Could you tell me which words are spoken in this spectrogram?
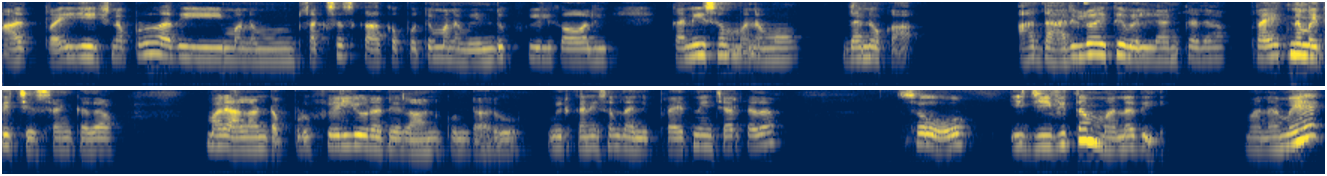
ఆ ట్రై చేసినప్పుడు అది మనం సక్సెస్ కాకపోతే మనం ఎందుకు ఫీల్ కావాలి? కనీసం మనము దాన్ని ఒక ఆ దారిలో అయితే వెళ్ళాం కదా ప్రయత్నం అయితే చేశాం కదా. మరి అలాంటప్పుడు ఫెయిల్యూర్ అని ఎలా అనుకుంటారు? మీరు కనీసం దాన్ని ప్రయత్నించారు కదా. సో ఈ జీవితం మనది. మనమే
